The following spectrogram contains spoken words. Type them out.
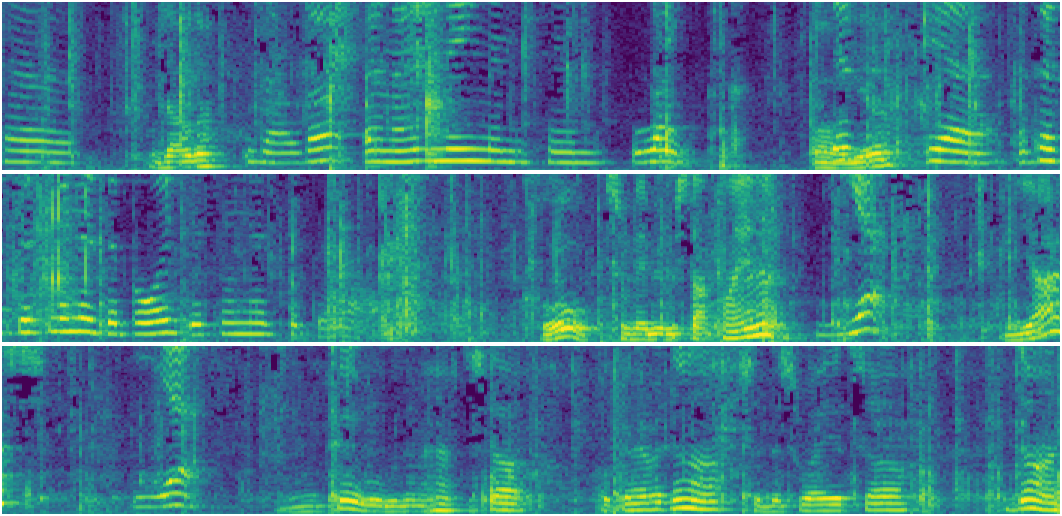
her Zelda. Zelda, and I'm naming him Link. Oh yeah. This- Yeah, because this one is the boy, this one is the girl. Cool. So maybe we stop playing it? Yes, Yes. Yes. Okay. Well, we're gonna have to start hooking everything up so this way it's uh done.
